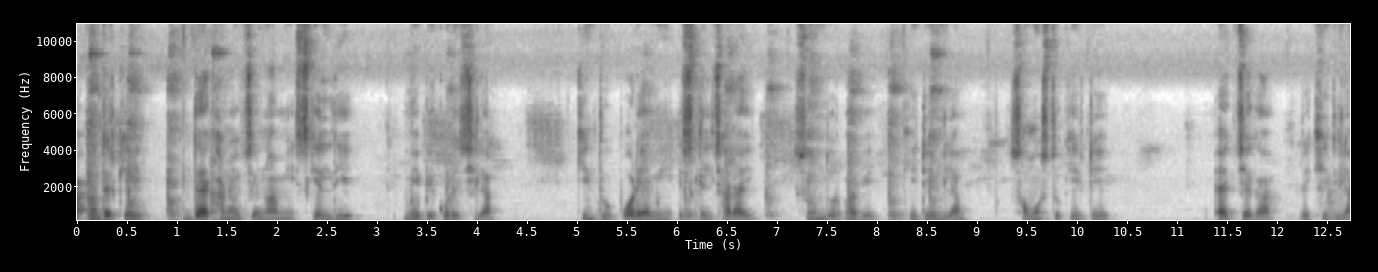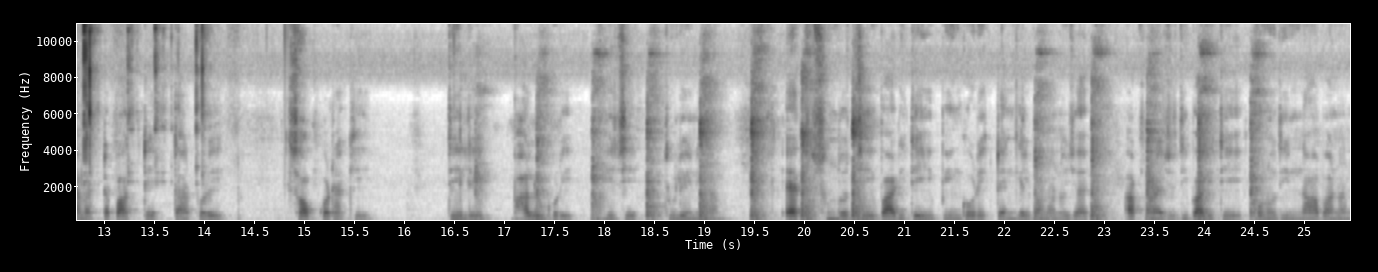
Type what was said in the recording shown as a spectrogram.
আপনাদেরকে দেখানোর জন্য আমি স্কেল দিয়ে মেপে করেছিলাম, কিন্তু পরে আমি স্কেল ছাড়াই সুন্দরভাবে কেটে নিলাম। সমস্ত কেটে এক জায়গা রেখে দিলাম একটা পাত্রে, তারপরে সব কটাকে তেলে ভালো করে ভেজে তুলে নিলাম। এত সুন্দর যে বাড়িতেই বিঙ্গো রেক্ট্যাঙ্গেল বানানো যায়, আপনারা যদি বাড়িতে কোনো দিন না বানান,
